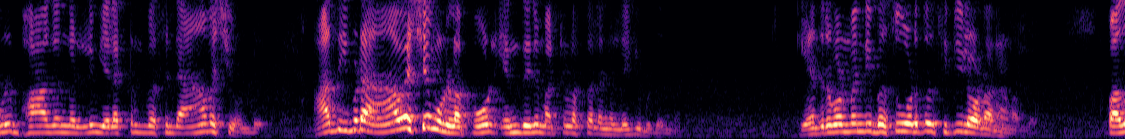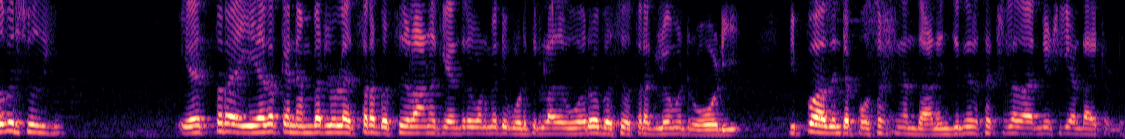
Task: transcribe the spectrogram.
ഉൾഭാഗങ്ങളിലും ഇലക്ട്രിക് ബസ്സിന്റെ ആവശ്യമുണ്ട്. അത് ഇവിടെ ആവശ്യമുള്ളപ്പോൾ എന്തിന് മറ്റുള്ള സ്ഥലങ്ങളിലേക്ക് വിടുന്നു? കേന്ദ്ര ഗവൺമെന്റ് ബസ് കൊടുത്ത് സിറ്റിയിൽ ഓടാനാണല്ലോ അപ്പോൾ അത് പരിശോധിക്കും. എത്ര ഏതൊക്കെ നമ്പറിലുള്ള എത്ര ബസ്സുകളാണ് കേന്ദ്ര ഗവൺമെന്റ് കൊടുത്തിട്ടുള്ളത് ഓരോ ബസ്സും എത്ര കിലോമീറ്റർ ഓടി ഇപ്പോൾ അതിന്റെ പൊസിഷൻ എന്താണ് എഞ്ചിനീയർ സെക്ഷനിൽ അത് അന്വേഷിക്കേണ്ടതായിട്ടുണ്ട്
